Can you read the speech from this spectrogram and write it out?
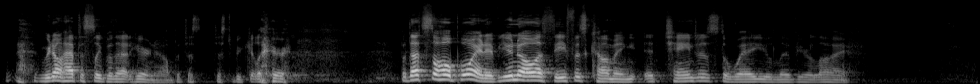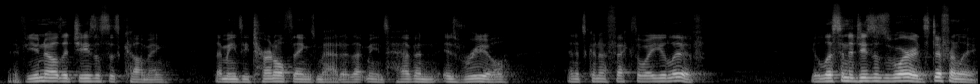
we don't have to sleep with that here now, but just, just to be clear. but that's the whole point. If you know a thief is coming, it changes the way you live your life. And if you know that Jesus is coming, that means eternal things matter. That means heaven is real, and it's going to affect the way you live. You'll listen to Jesus' words differently.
